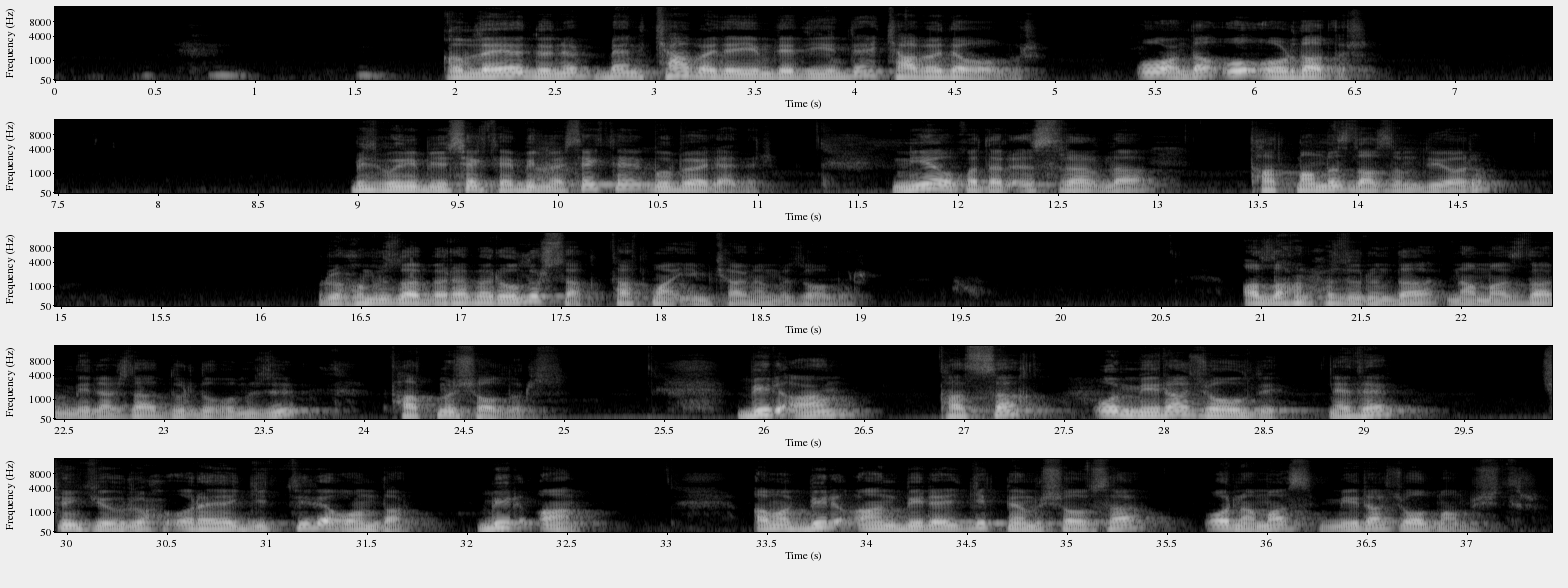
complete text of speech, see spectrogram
Kıbleye dönüp ben Kabe'deyim dediğinde Kabe'de olur. O anda o oradadır. Biz bunu bilsek de bilmesek de bu böyledir. Niye o kadar ısrarla tatmamız lazım diyorum? Ruhumuzla beraber olursak tatma imkanımız olur. Allah'ın huzurunda, namazda, mirajda durduğumuzu tatmış oluruz. Bir an tatsak o miraç oldu. Neden? Çünkü ruh oraya gitti de ondan. Bir an. Ama bir an bile gitmemiş olsa o namaz miraç olmamıştır.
